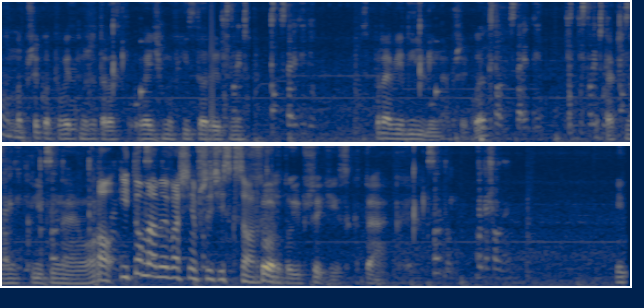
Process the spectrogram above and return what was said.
No, na przykład powiedzmy, że teraz wejdźmy w historyczny. Sprawiedliwi. Sprawiedliwi na przykład. Tak nam kliknęło. O, i tu mamy właśnie przycisk sortuj. Sortuj przycisk, tak. I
